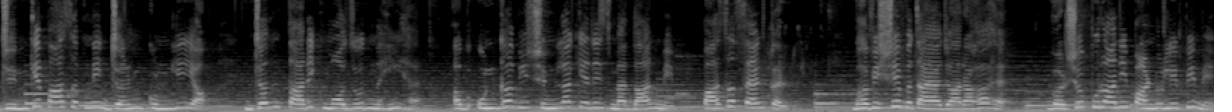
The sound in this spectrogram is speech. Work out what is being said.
जिनके पास अपनी जन्म कुंडली या जन्म तारीख मौजूद नहीं है, अब उनका भी शिमला के रिज मैदान में पासा फेंक कर भविष्य बताया जा रहा है। वर्षों पुरानी पांडुलिपि में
